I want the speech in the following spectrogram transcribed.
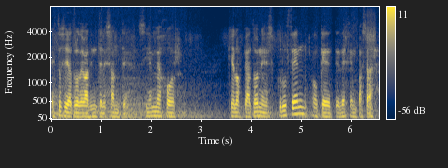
Esto sería otro debate interesante. Si es mejor que los peatones crucen o que te dejen pasar.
